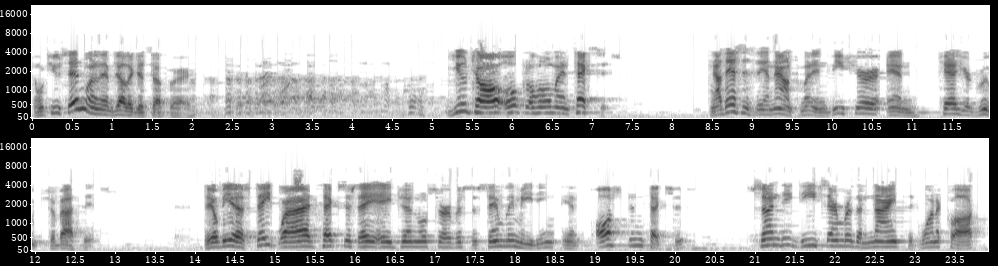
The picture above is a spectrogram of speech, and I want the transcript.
Don't you send one of them delegates up there. Utah, Oklahoma, and Texas. Now this is the announcement, and be sure and tell your groups about this. There'll be a statewide Texas AA General Service Assembly meeting in Austin, Texas, Sunday, December the 9th at 1 o'clock.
